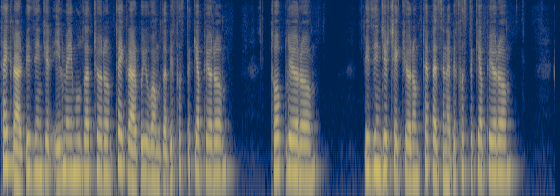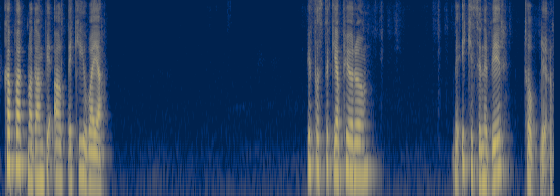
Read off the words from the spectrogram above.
Tekrar bir zincir ilmeğimi uzatıyorum. Tekrar bu yuvamıza bir fıstık yapıyorum. Topluyorum. Bir zincir çekiyorum. Tepesine bir fıstık yapıyorum. Kapatmadan bir alttaki yuvaya. Bir fıstık yapıyorum. Ve ikisini bir topluyorum.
